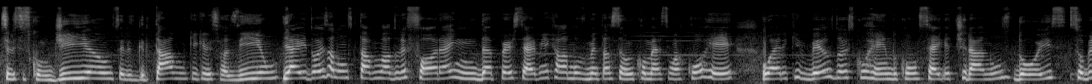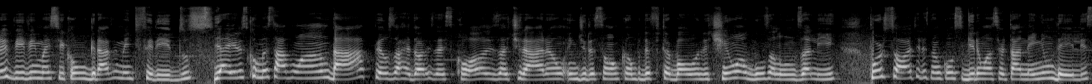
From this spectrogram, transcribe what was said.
se eles se escondiam, se eles gritavam, o que, que eles faziam. E aí, dois alunos que estavam do lado de fora ainda percebem aquela movimentação e começam a correr. O Eric vê os dois correndo, consegue atirar nos dois, sobrevivem, mas ficam gravemente feridos. E aí, eles começavam a andar pelos arredores da escola. Eles atiraram em direção ao campo de futebol, onde tinham alguns alunos ali. Por sorte, eles não conseguiram acertar nenhum deles.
